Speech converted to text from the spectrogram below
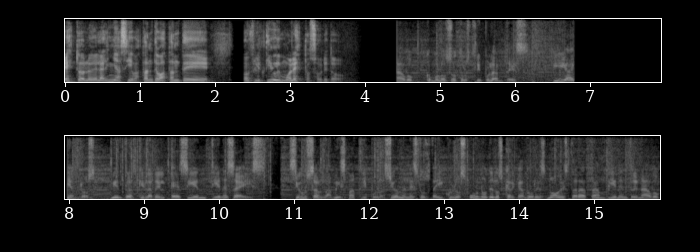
esto, lo de las líneas, sí es bastante, bastante conflictivo y molesto sobre todo. Como los otros tripulantes. Y hay miembros, mientras que la del E100 tiene 6. Si usan la misma tripulación en estos vehículos, uno de los cargadores no estará tan bien entrenado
